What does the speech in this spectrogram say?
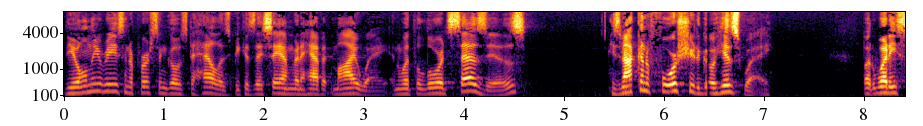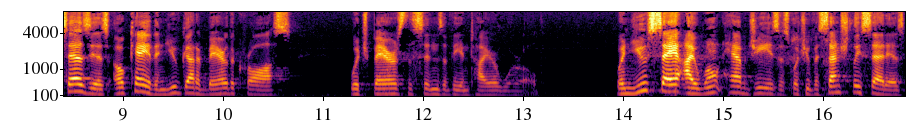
The only reason a person goes to hell is because they say, I'm going to have it my way. And what the Lord says is, He's not going to force you to go His way. But what He says is, okay, then you've got to bear the cross which bears the sins of the entire world. When you say, I won't have Jesus, what you've essentially said is,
